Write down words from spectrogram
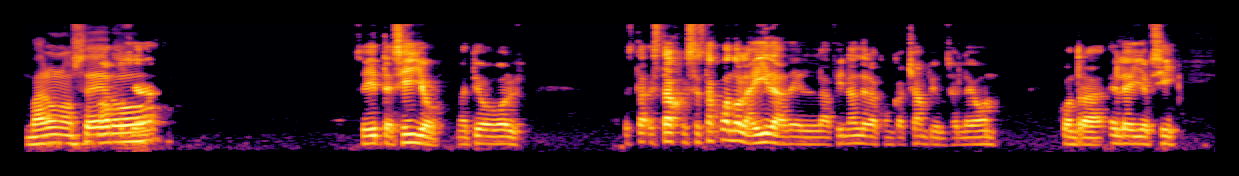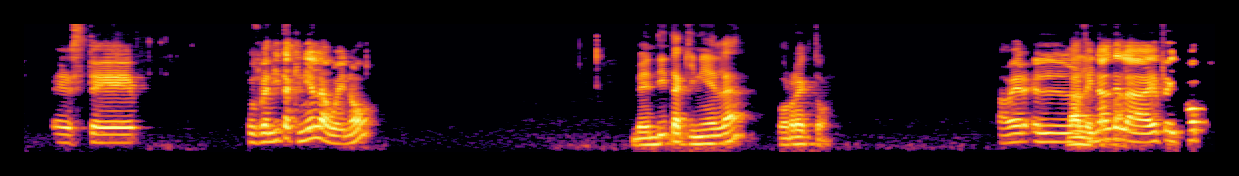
Van 1-0. No, pues sí, Tecillo metió gol. Está, está, se está jugando la ida de la final de la Conca Champions, el León contra el AFC. Este, pues bendita quiniela, güey, ¿no? Bendita quiniela, correcto. A ver, el, Dale, la final papá. de la FA Cup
